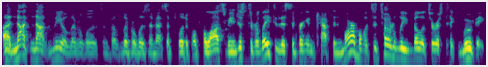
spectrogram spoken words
uh, not not neoliberalism, but liberalism as a political philosophy? And just to relate to this, to bring in Captain Marvel, it's a totally militaristic movie,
